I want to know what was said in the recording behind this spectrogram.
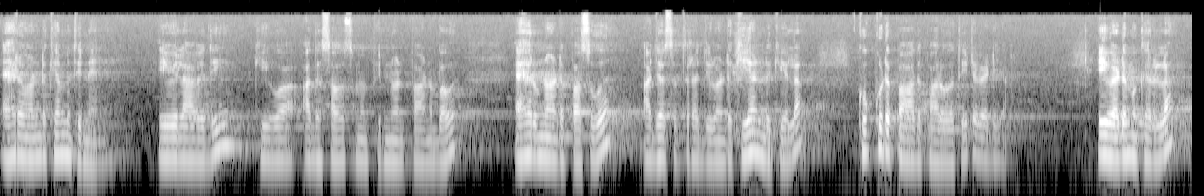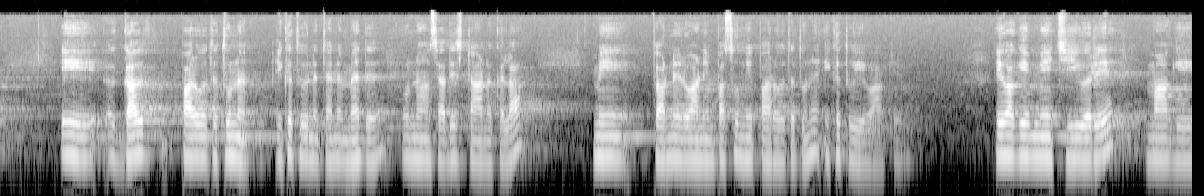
ඇහැරවන්න කැමති නෑ. ඒ වෙලාවේදී කිව්වා අද සවස්ම පිරිනුවන් පාන බව ඇහැරුණාට පසුව අජාසත් රජුරවන්ට කියන්න කියලා කුක්කුඩ පාද පර්වතයට වැඩියා. ඒ වැඩම කරලා ඒ ගල් පර්වත තුන එකතු වෙන තැන මැද උන්වහන්සේ අදිස්ථාන කළා මේ පරිනිර්වාණයෙන් පසු මේ පර්වත තුන එකතු වේවා කියලා. ඒ වගේම මේ චීවරය මාගේ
